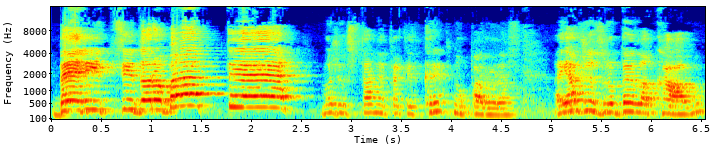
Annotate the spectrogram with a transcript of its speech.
Беріться до роботи! Може, встане так, як крикну пару разів. А я вже зробила каву.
